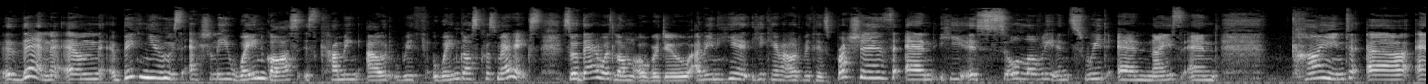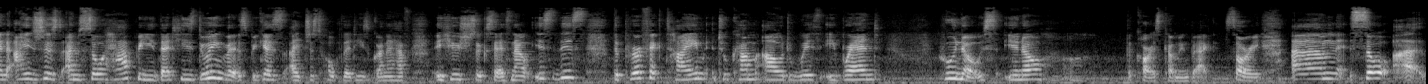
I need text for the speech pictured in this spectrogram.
Then um, big news. Actually Wayne Goss is coming out with Wayne Goss Cosmetics. So that was long overdue. I mean he, he came out with his brushes and he is so lovely and sweet and nice and kind uh, and I just I'm so happy that he's doing this because I just hope that he's gonna have a huge success. Now is this the perfect time to come out with a brand? Who knows you know the car is coming back. Sorry. Um, so uh,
